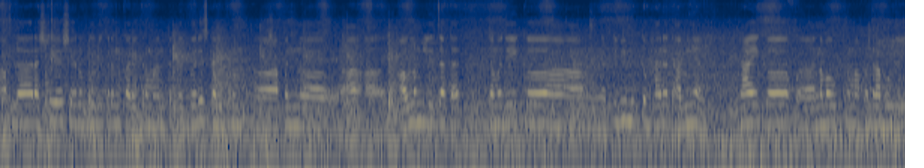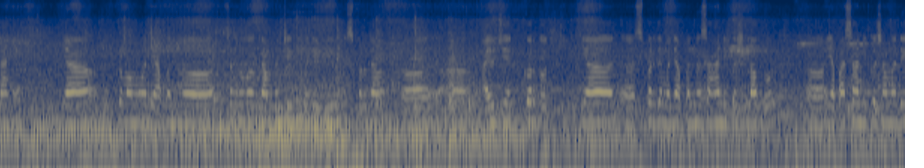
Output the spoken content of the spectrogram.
आपला राष्ट्रीय क्षयरोग दूरीकरण कार्यक्रमांतर्गत बरेच कार्यक्रम आपण अवलंबले जातात. त्यामध्ये एक टी व्ही मुक्त भारत अभियान हा एक नवा उपक्रम आपण राबवलेला आहे. या उपक्रमामध्ये आपण सर्व ग्रामपंचायतीमध्ये विरोध स्पर्धा आयोजित करतो. या स्पर्धेमध्ये आपण सहा निकष लावतो. या पाच सहा निकषामध्ये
